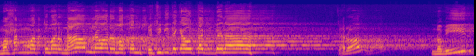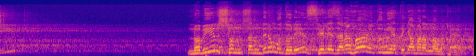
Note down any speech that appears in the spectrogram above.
মোহাম্মদ, তোমার নাম নেওয়ার মতন পৃথিবীতে কেউ থাকবে না। কারণ নবীর নবীর সন্তানদের মধ্যে ছেলে যারা হয়, দুনিয়া থেকে আমার আল্লাহ উঠায় নেয়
